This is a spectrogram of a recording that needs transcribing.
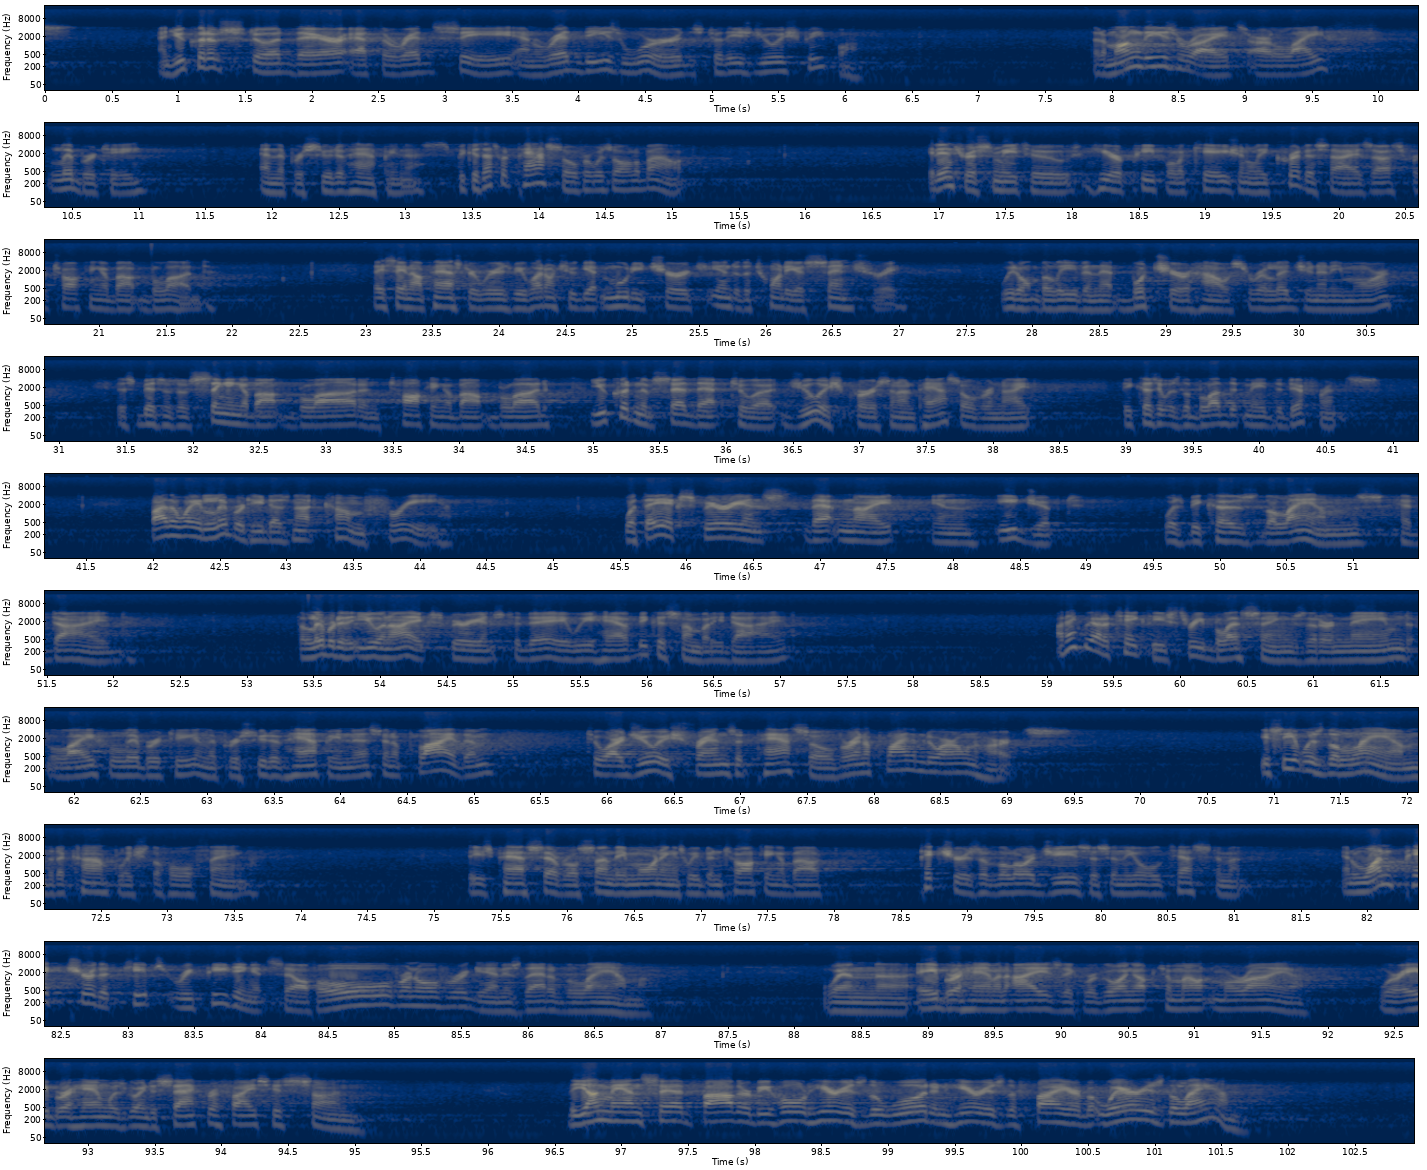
And you could have stood there at the Red Sea and read these words to these Jewish people that among these rights are life, liberty, and the pursuit of happiness, because that's what Passover was all about. It interests me to hear people occasionally criticize us for talking about blood. They say, Now, Pastor Wiersbe, why don't you get Moody Church into the 20th century? We don't believe in that butcher house religion anymore. This business of singing about blood and talking about blood. You couldn't have said that to a Jewish person on Passover night because it was the blood that made the difference. By the way, liberty does not come free. What they experienced that night in Egypt was because the lambs had died. The liberty that you and I experience today, we have because somebody died. I think we ought to take these three blessings that are named life, liberty, and the pursuit of happiness and apply them to our Jewish friends at Passover and apply them to our own hearts. You see, it was the Lamb that accomplished the whole thing. These past several Sunday mornings, we've been talking about pictures of the Lord Jesus in the Old Testament. And one picture that keeps repeating itself over and over again is that of the Lamb when uh, Abraham and Isaac were going up to Mount Moriah, where Abraham was going to sacrifice his son. The young man said, Father, behold, here is the wood and here is the fire, but where is the lamb?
